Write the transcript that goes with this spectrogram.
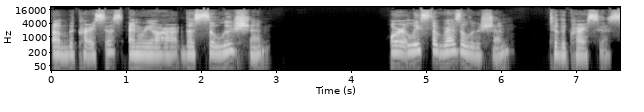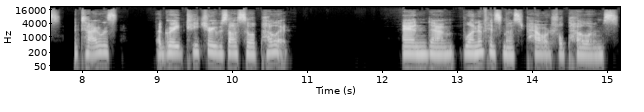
of the crisis. And we are the solution, or at least the resolution to the crisis. Thay was a great teacher. He was also a poet. And um, one of his most powerful poems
